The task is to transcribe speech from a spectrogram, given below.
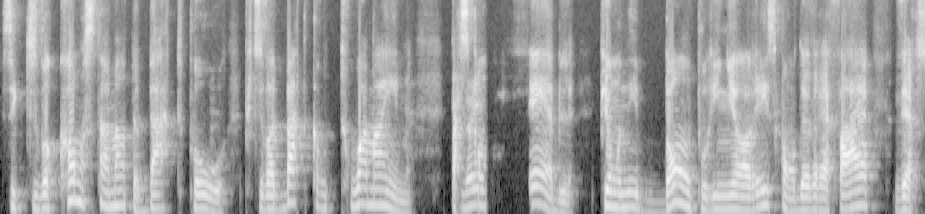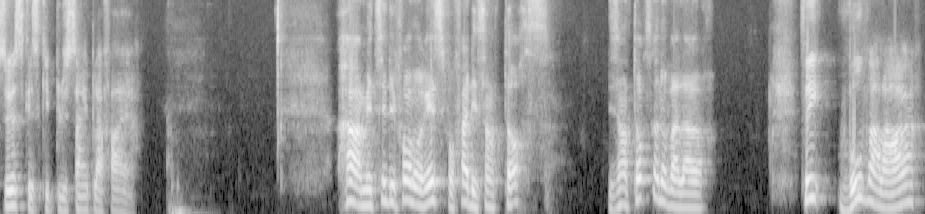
c'est que tu vas constamment te battre pour. Puis tu vas te battre contre toi-même parce qu'on est faible. Puis on est bon pour ignorer ce qu'on devrait faire versus ce qui est plus simple à faire. Ah, mais tu sais, des fois, Maurice, il faut faire des entorses. Des entorses à nos valeurs. Tu sais, vos valeurs,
